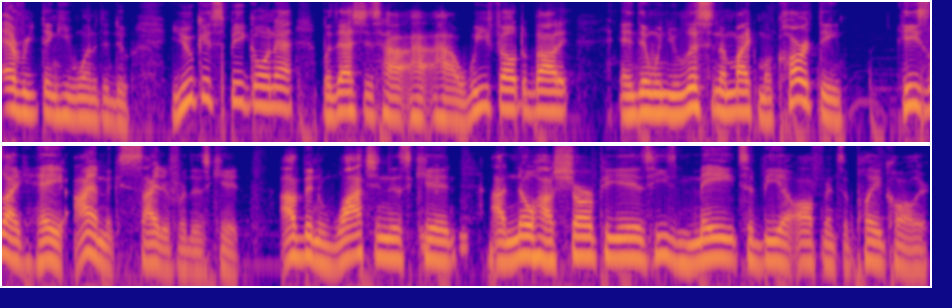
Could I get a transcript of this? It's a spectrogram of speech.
everything he wanted to do. You could speak on that, but that's just how how, how we felt about it. And then when you listen to Mike McCarthy, he's like, "Hey, I am excited for this kid. I've been watching this kid. I know how sharp he is. He's made to be an offensive play caller."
